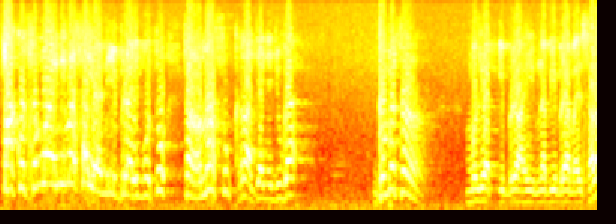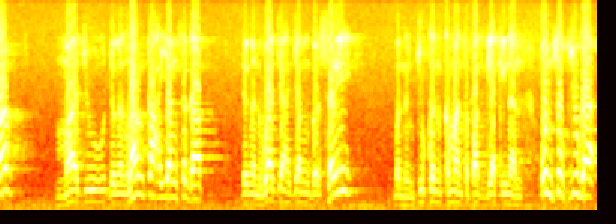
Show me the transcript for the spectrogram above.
takut semua ini mas saya nih Ibrahim butuh. Termasuk rajanya juga. Gemeter melihat Ibrahim Nabi Ibrahim alaihissalam maju dengan langkah yang tegap dengan wajah yang berseri menunjukkan kemantapan keyakinan untuk juga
